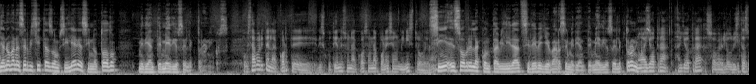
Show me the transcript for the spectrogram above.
Ya ah. no van a ser visitas domiciliarias, sino todo mediante medios electrónicos estaba ahorita en la corte discutiendo es una cosa, una ponencia de un ministro, ¿verdad? Sí, es sobre la contabilidad si debe llevarse mediante medios electrónicos. No, hay otra, hay otra sobre los visitas,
